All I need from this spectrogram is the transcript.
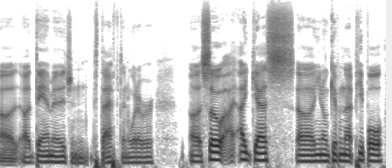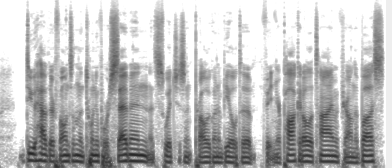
uh, uh damage and theft and whatever. Uh, so I, I guess you know, given that people do have their phones on them 24/7, the Switch isn't probably going to be able to fit in your pocket all the time if you're on the bus.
